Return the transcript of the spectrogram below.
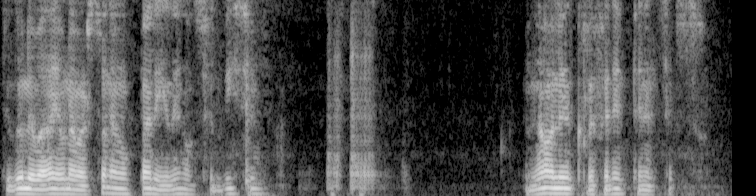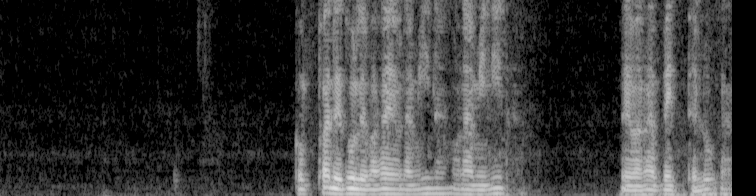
Si tú le pagas a una persona, compadre, que tenga un servicio, no hable referente en el sexo. Compadre, tú le pagas a una mina, una minita, le pagas 20 lucas,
